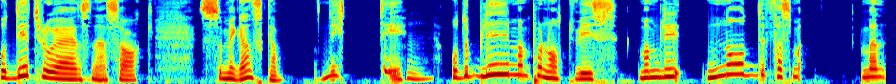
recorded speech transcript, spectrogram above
Och det tror jag är en sån här sak som är ganska nyttig. Mm. Och då blir man på något vis, man blir nådd fast man, man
